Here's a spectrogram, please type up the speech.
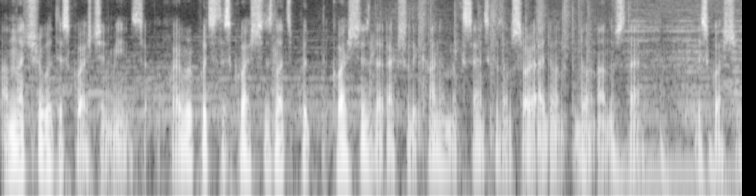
I'm not sure what this question means. So whoever puts these questions, let's put the questions that actually kind of make sense because I'm sorry I don't don't understand this question.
